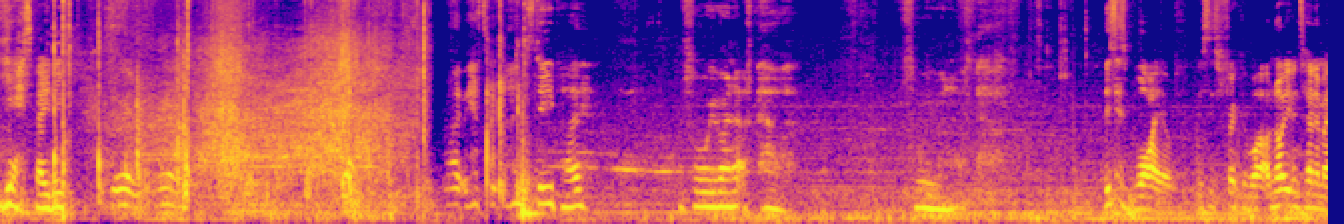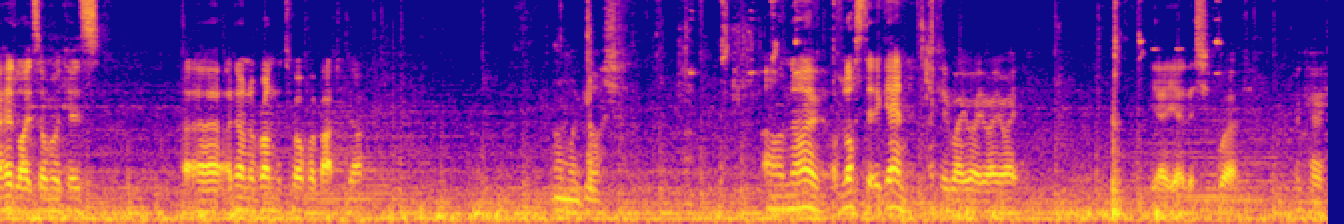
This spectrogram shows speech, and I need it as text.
Yes, baby. We're in, we're in. Right, we have to get to Homes Depot before we run out of power. Before we run out of power. This is wild. This is freaking wild. I'm not even turning my headlights on because uh, I don't want to run the 12 volt battery down. Oh my gosh. Oh no, I've lost it again. Okay, wait, wait, wait, wait. Yeah, yeah, this should work. Okay.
